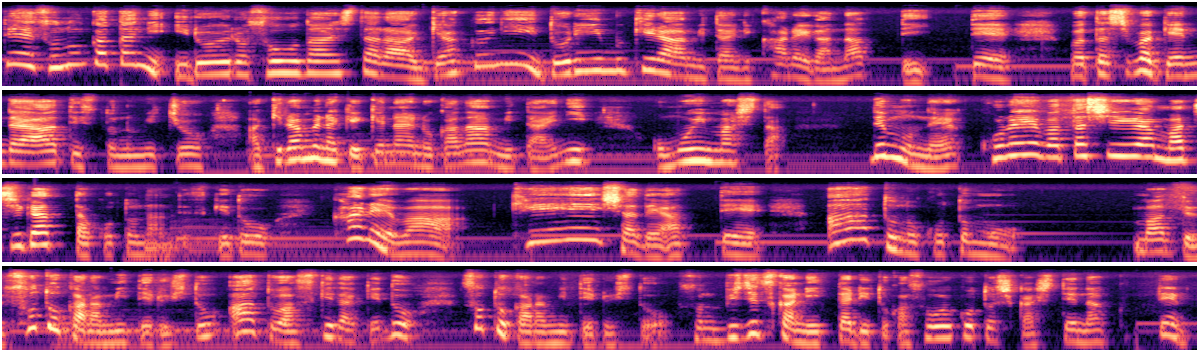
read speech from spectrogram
で、その方にいろいろ相談したら逆にドリームキラーみたいに彼がなっていって、私は現代アーティストの道を諦めなきゃいけないのかなみたいに思いました。でもね、これ私は間違ったことなんですけど、彼は経営者であって、アートのこともまあ、ていう、外から見てる人、アートは好きだけど、外から見てる人、その美術館に行ったりとかそういうことしかしてなくて、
